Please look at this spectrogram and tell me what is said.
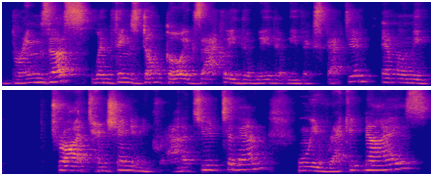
brings us when things don't go exactly the way that we've expected. And when we draw attention and gratitude to them, when we recognize,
